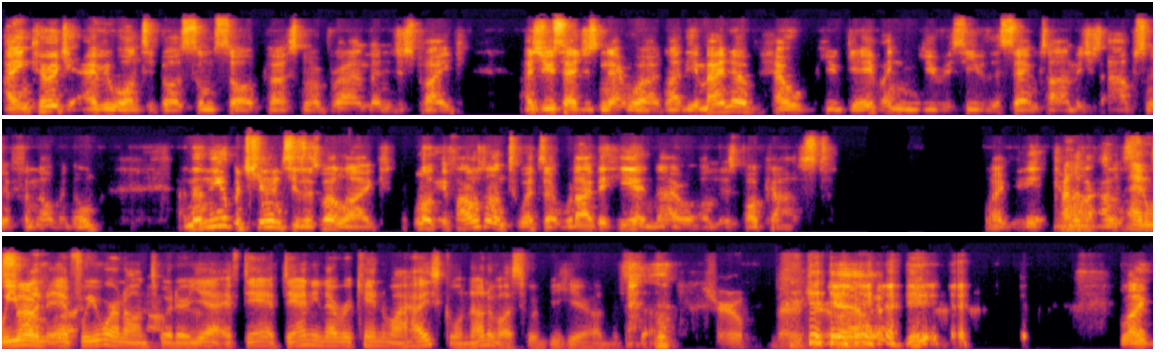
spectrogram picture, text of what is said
I encourage everyone to build some sort of personal brand and just like, as you said, just network. Like the amount of help you give and you receive at the same time is just absolutely phenomenal. And then the opportunities as well. Like, look, if I was on Twitter, would I be here now on this podcast? Like it kind No. of answers and we itself, wouldn't if we weren't on Oh, Twitter. yeah. Yeah. If Dan if Danny never came to my high school, none of us would be here on this stuff. True. Very true. Yeah. like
